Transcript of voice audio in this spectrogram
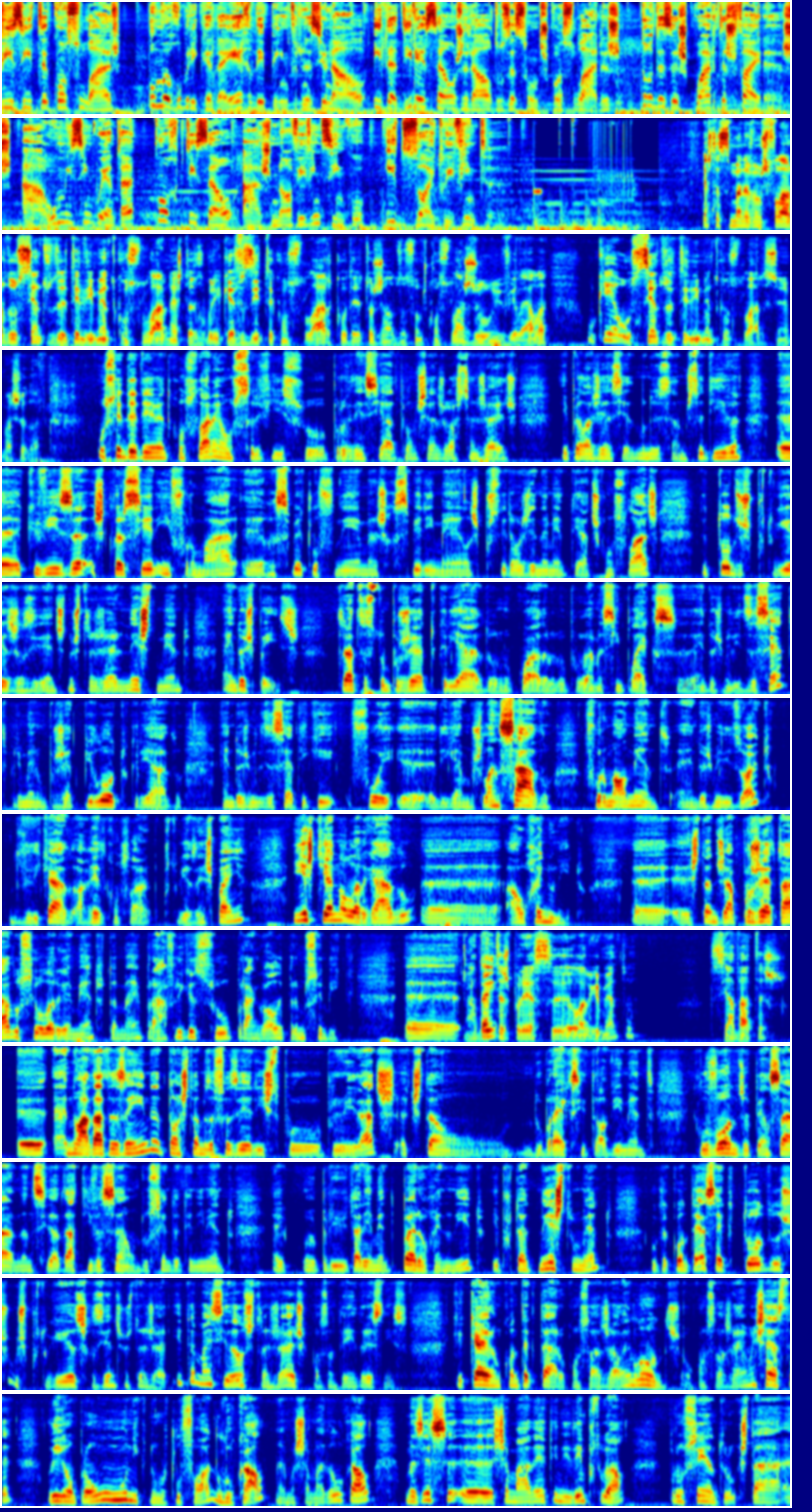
Visita Consular, uma rubrica da RDP Internacional e da Direção-Geral dos Assuntos Consulares, todas as quartas-feiras, à 1h50, com repetição às 9h25 e 18h20. Esta semana vamos falar do Centro de Atendimento Consular, nesta rubrica Visita Consular, com o Diretor-Geral dos Assuntos Consulares, Júlio Vilela. O que é o Centro de Atendimento Consular, Sr. Embaixador? O Centro de Atendimento Consular é um serviço providenciado pelo Ministério dos Negócios Estrangeiros e pela Agência de Modernização Administrativa uh, que visa esclarecer, informar, uh, receber telefonemas, receber e-mails, proceder ao agendamento de atos consulares de todos os portugueses residentes no estrangeiro, neste momento, em dois países. Trata-se de um projeto criado no quadro do programa Simplex eh, em 2017, primeiro um projeto piloto criado em 2017 e que foi, digamos, lançado formalmente em 2018, dedicado à rede consular portuguesa em Espanha e este ano alargado uh, ao Reino Unido. Uh, estando já projetado o seu alargamento também para a África do Sul, para Angola e para Moçambique. Uh, há tem... datas para esse alargamento? Se há datas? Uh, não há datas ainda, nós estamos a fazer isto por prioridades. A questão do Brexit, obviamente, que levou-nos a pensar na necessidade da ativação do centro de atendimento prioritariamente para o Reino Unido e, portanto, neste momento, o que acontece é que todos os portugueses residentes no estrangeiro e também cidadãos estrangeiros que possam ter interesse nisso, que queiram contactar o Consulado-Geral em Londres ou o Consulado-Geral em Manchester, ligam para um único número de telefone, local, é uma chamada local, mas essa uh, chamada é atendida em Portugal por um centro que está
